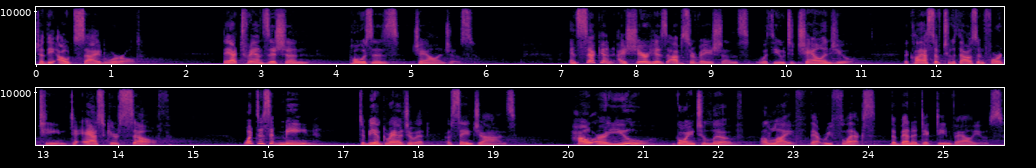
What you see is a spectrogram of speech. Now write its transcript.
to the outside world. That transition poses challenges. And second, I share his observations with you to challenge you, the class of 2014, to ask yourself what does it mean to be a graduate of St. John's? How are you going to live a life that reflects the Benedictine values.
